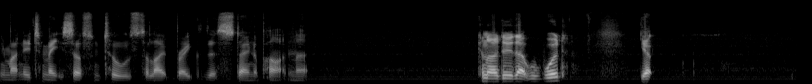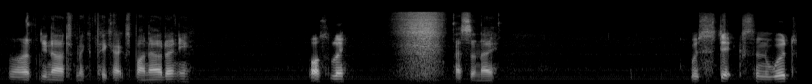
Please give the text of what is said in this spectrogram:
You might need to make yourself some tools to like break the stone apart and that. Can I do that with wood? Right, You know how to make a pickaxe by now, don't you? possibly. That's a no. With sticks and wood.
